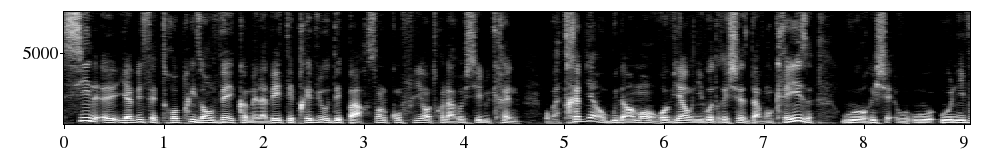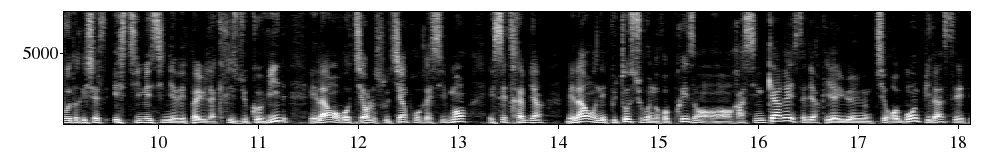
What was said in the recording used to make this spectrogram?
s'il euh, y avait cette reprise en V comme elle avait été prévue au départ, sans le conflit entre la Russie et l'Ukraine, bah très bien, au bout d'un moment, on revient au niveau de richesse d'avant-crise, ou au niveau de richesse estimé s'il n'y avait pas eu la crise du Covid, et là, on retire le soutien progressivement, et c'est très bien. Mais là, on est plutôt sur une reprise en, en racine c'est-à-dire qu'il y a eu un petit rebond, et puis là, c'est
